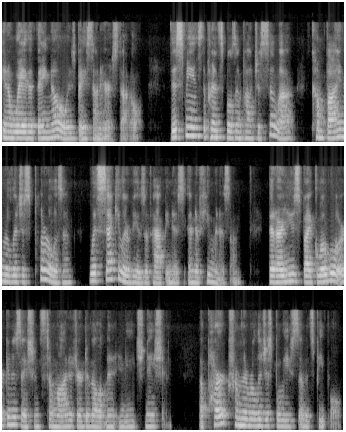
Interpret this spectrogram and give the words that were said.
in a way that they know is based on Aristotle. This means the principles in Pancasila combine religious pluralism with secular views of happiness and of humanism that are used by global organizations to monitor development in each nation, apart from the religious beliefs of its people.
